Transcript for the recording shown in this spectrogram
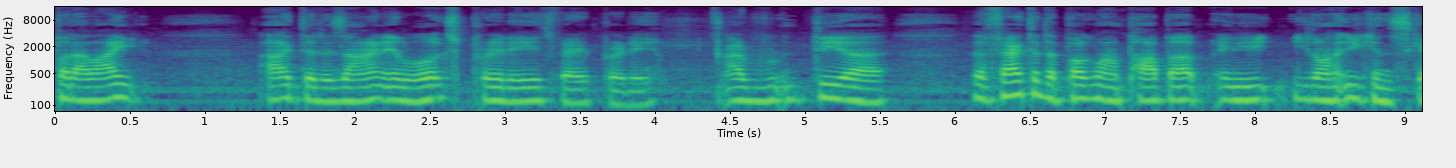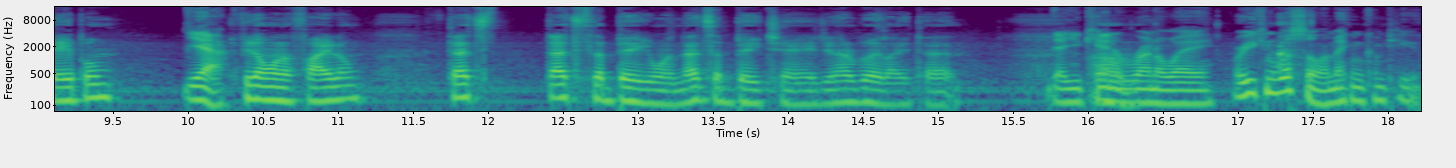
but I like. I like the design. It looks pretty. It's very pretty. I the uh, the fact that the Pokemon pop up and you you don't you can escape them Yeah, if you don't want to fight them. That's that's the big one. That's a big change, and I really like that. yeah. You can Um, run away, or you can whistle and make them come to you.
